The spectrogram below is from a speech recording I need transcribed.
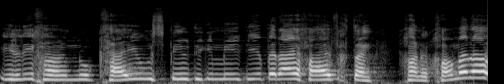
Weil ich habe noch keine Ausbildung im Medienbereich, ich habe einfach gedacht, ich habe eine Kamera,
